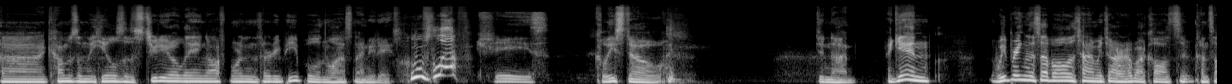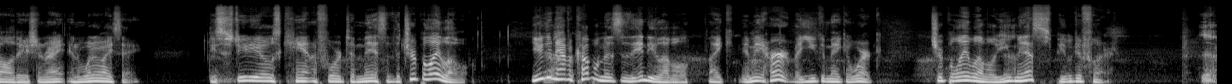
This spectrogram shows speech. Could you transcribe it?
uh, comes on the heels of the studio laying off more than 30 people in the last 90 days. Who's left? Jeez. Callisto did not. Again, we bring this up all the time. We talk about cons- consolidation, right? And what do I say? These studios can't afford to miss at the AAA level. You can have a couple misses at the indie level. Like, it may hurt, but you can make it work. AAA level, you miss, people get flared. Yeah.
